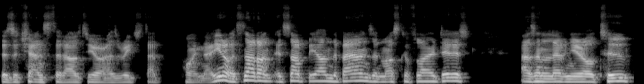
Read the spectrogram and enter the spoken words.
there's a chance that Altior has reached that point now. You know, it's not on it's not beyond the bounds, and Moscow Flyer did it as an 11 year old too.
